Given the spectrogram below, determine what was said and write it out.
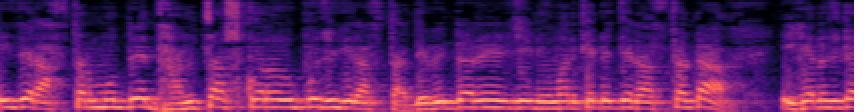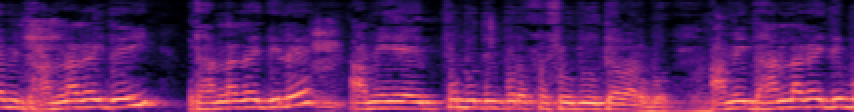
এই যে রাস্তার মধ্যে ধান চাষ করার উপযোগী রাস্তা দেবিদ্বারের যে নিউ মার্কেটের যে রাস্তাটা এখানে যদি আমি ধান লাগাই দেই ধান লাগাই দিলে আমি পনেরো দিন পরে ফসল তুলতে পারব। আমি ধান লাগাই দিব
